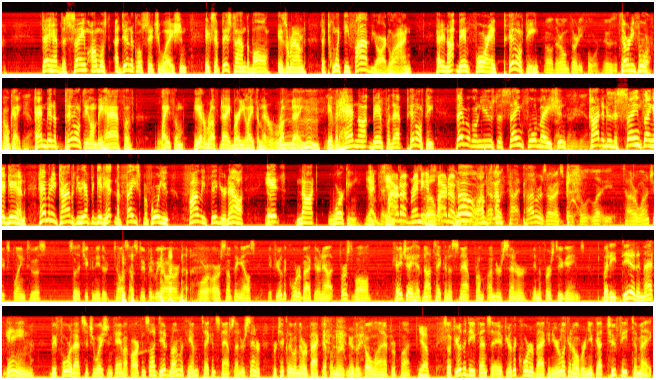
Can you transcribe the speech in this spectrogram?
They have the same, almost identical situation, except this time the ball is around the 25 yard line. Had it not been for a penalty. Oh, they're on 34. It was a 34. Okay. Yeah. Hadn't been a penalty on behalf of Latham. He had a rough day. Brady Latham had a rough mm-hmm. day. If it had not been for that penalty, they were going to use the same formation, try to do the same thing again. How many times do you have to get hit in the face before you finally figure it out? Yep. It's not working. Yeah. Get fired up, Randy. Get fired up. No, I'm. I'm Tyler is our expert. So, let, Tyler, why don't you explain to us so that you can either tell us how stupid we are no. or or something else. If you're the quarterback there now, first of all, KJ had not taken a snap from under center in the first two games, but he did in that game before that situation came up. Arkansas did run with him taking snaps under center, particularly when they were backed up on their, near their goal line after a punt. Yeah. So if you're the defense, if you're the quarterback and you're looking over and you've got two feet to make,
